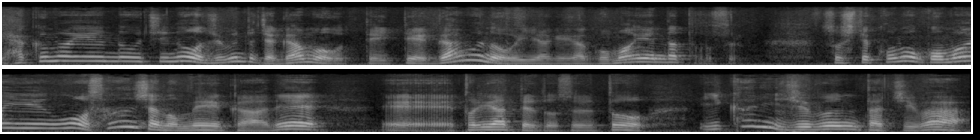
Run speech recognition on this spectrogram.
100万円のうちの自分たちはガムを売っていてガムの売り上げが5万円だったとする。そしてこの5万円を3社のメーカーで、えー、取り合ってるとするといかに自分たちは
